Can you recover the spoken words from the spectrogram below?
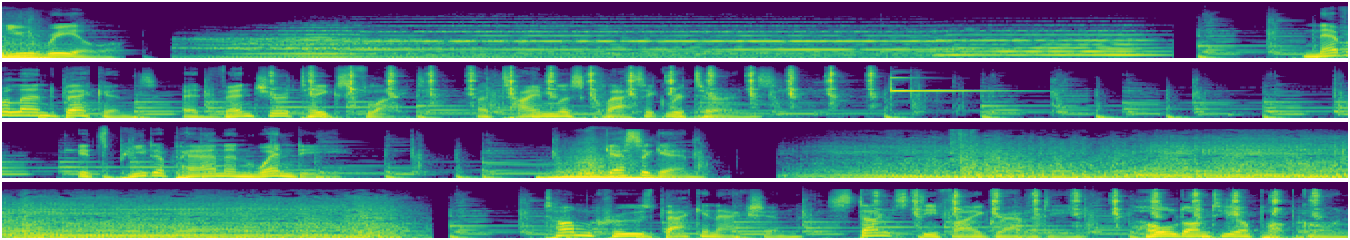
New Reel. Neverland Beckons, Adventure Takes Flight. A timeless classic returns. It's Peter Pan and Wendy. Guess again. Tom Cruise back in action. Stunts defy gravity. Hold on to your popcorn.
